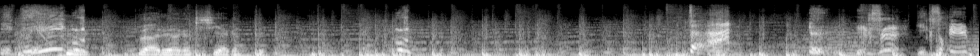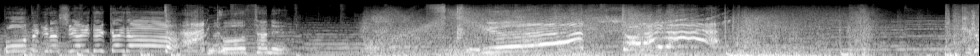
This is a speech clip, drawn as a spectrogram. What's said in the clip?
行くよ悪あがきしやがって。だ行くぜ！行くぞ。一方的な試合展開だ！だ！通さぬ。クリュードライバー！強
